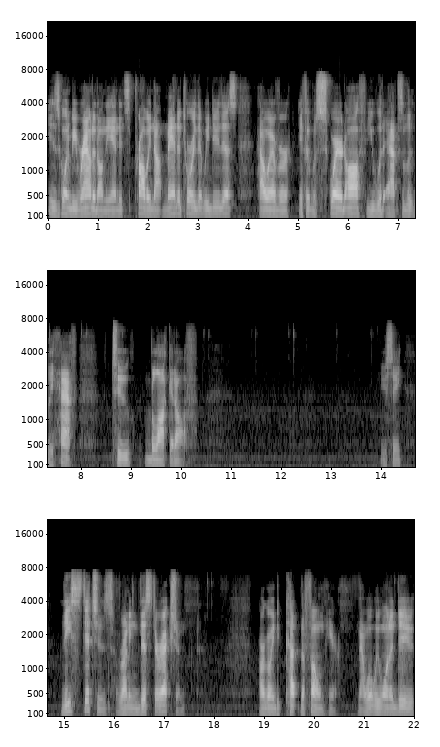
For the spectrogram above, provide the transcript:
is going to be rounded on the end, it's probably not mandatory that we do this. However, if it was squared off, you would absolutely have to block it off. You see, these stitches running this direction are going to cut the foam here. Now what we want to do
